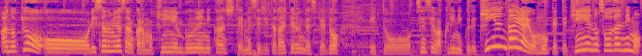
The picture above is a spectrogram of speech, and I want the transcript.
あの今日リスナーの皆さんからも禁煙分煙に関してメッセージ頂いてるんですけど、えっと、先生はクリニックで禁煙外来を設けて禁煙の相談にも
